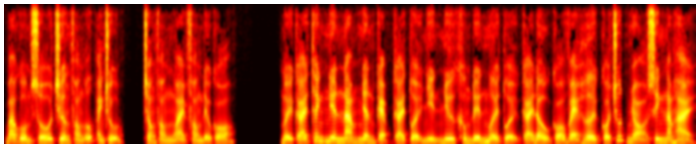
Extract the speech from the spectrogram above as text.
bao gồm số trương phòng ốc ảnh trụ, trong phòng ngoài phòng đều có. Mấy cái thanh niên nam nhân kẹp cái tuổi nhìn như không đến 10 tuổi cái đầu có vẻ hơi có chút nhỏ sinh Nam Hải.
